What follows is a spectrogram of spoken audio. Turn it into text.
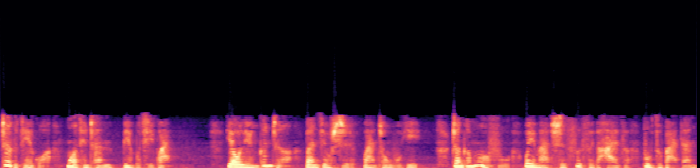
这个结果，莫清晨并不奇怪。有灵根者本就是万中无一，整个莫府未满十四岁的孩子不足百人，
